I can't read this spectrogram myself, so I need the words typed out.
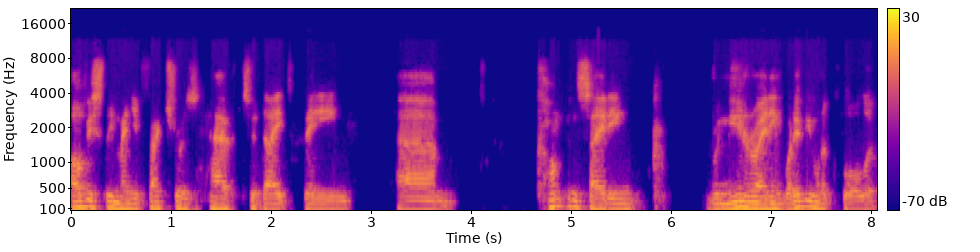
obviously manufacturers have to date been um, compensating, remunerating, whatever you want to call it,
